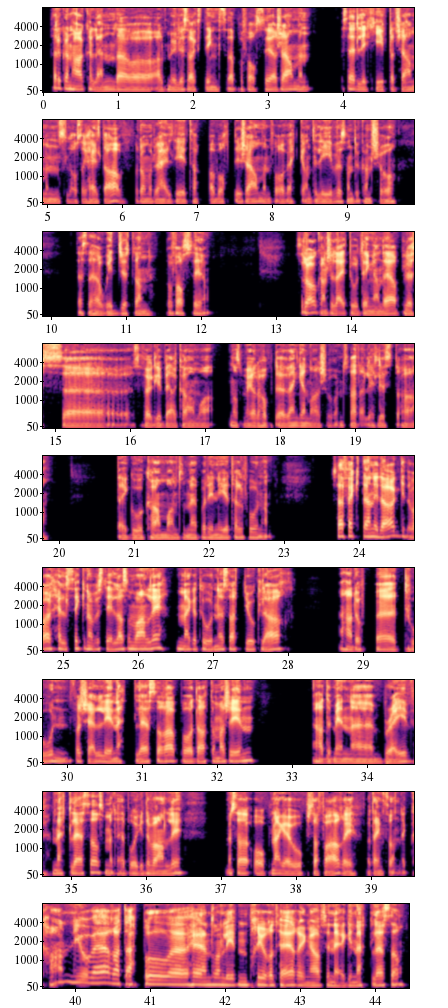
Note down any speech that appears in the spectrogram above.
der du kan ha kalender og alt mulig slags dingser på forsida av skjermen, så er det litt kjipt at skjermen slår seg helt av, for da må du hele tiden tappe borti skjermen for å vekke den til live, sånn at du kan se disse her widgetene på forsida. Så det var kanskje de to tingene der, pluss uh, selvfølgelig bedre kamera. Nå som jeg hadde hoppet over en generasjon, så hadde jeg litt lyst til å ha de gode kameraene som er på de nye telefonene. Så jeg fikk den i dag. Det var helsike å bestille som vanlig. Meg og Tone satt jo klar. Jeg hadde oppe to forskjellige nettlesere på datamaskinen jeg hadde min eh, Brave-nettleser, som er det jeg bruker til vanlig. Men så åpna jeg jo opp Safari, for jeg tenkte sånn Det kan jo være at Apple eh, har en sånn liten prioritering av sin egen nettleser.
